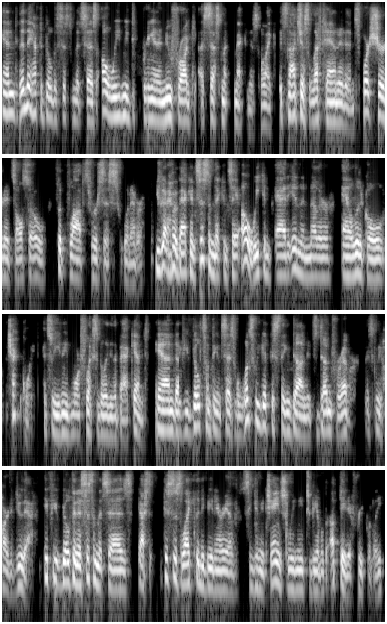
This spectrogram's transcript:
And then they have to build a system that says, oh, we need to bring in a new fraud assessment mechanism. Like it's not just left handed and sports shirt, it's also flip flops versus whatever. You've got to have a backend system that can say, oh, we can add in another analytical checkpoint. And so you need more flexibility in the back end. And if you build something that says, well, once we get this thing done, it's done forever, it's going to be hard to do that. If you've built in a system that says, gosh, this is likely to be an area of significant change, so we need to be able to update it frequently,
